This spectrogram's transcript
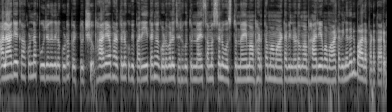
అలాగే కాకుండా పూజ గదిలో కూడా పెట్టొచ్చు. భార్యాభర్తలకు విపరీతంగా గొడవలు జరుగుతున్నాయి సమస్యలు వస్తున్నాయి. మా భర్త మా మాట వినడు మా భార్య మా మాట వినదని బాధపడతారు.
